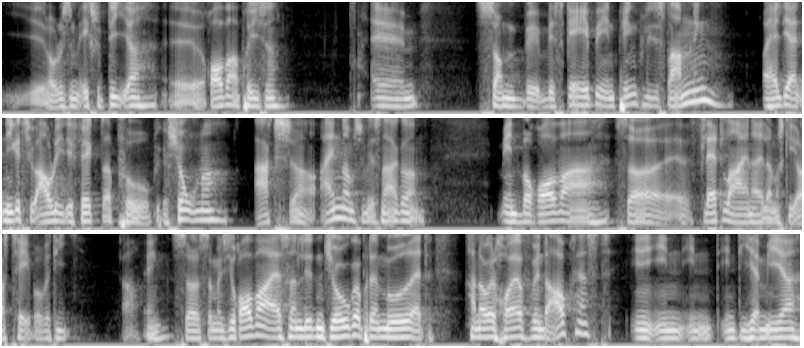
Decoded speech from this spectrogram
i når du ligesom ekskluderer øh, råvarepriser, øh, som vil, vil skabe en pengepolitisk stramning, og alle de her negative afledte effekter på obligationer, aktier og ejendom, som vi har snakket om, men hvor råvarer så øh, flatliner eller måske også taber værdi. Ja. Ikke? Så, så man siger, råvarer er sådan lidt en joker på den måde, at har nok et højere forventet afkast end, end, end de her mere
